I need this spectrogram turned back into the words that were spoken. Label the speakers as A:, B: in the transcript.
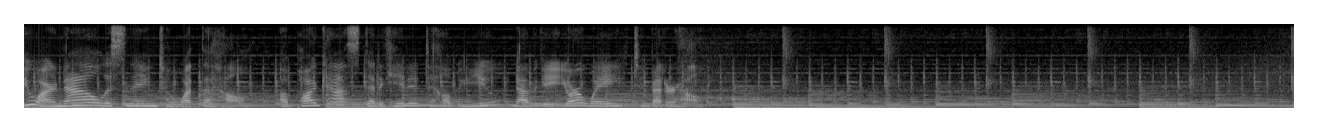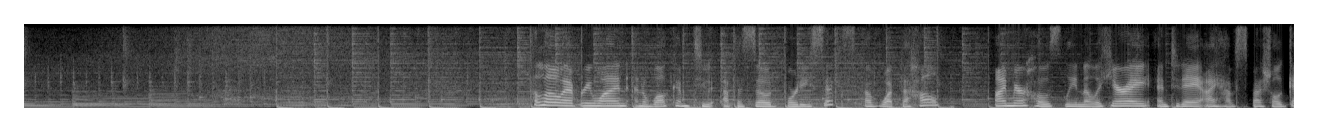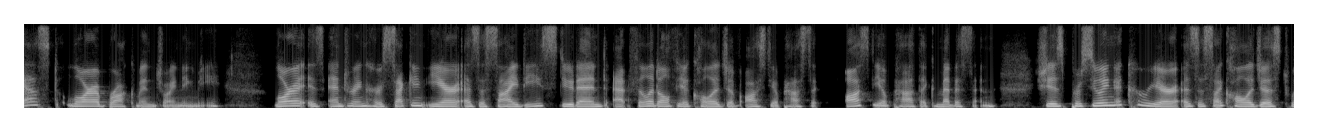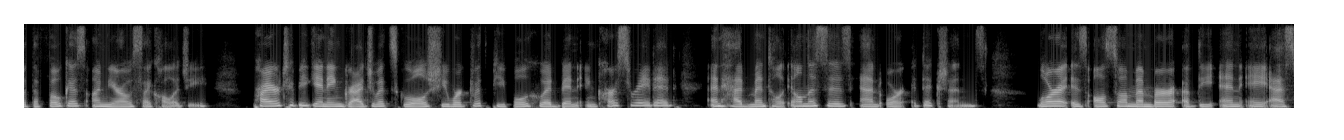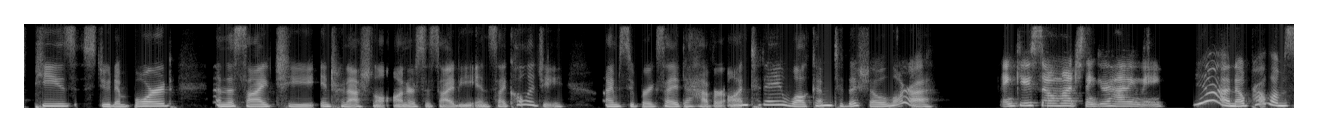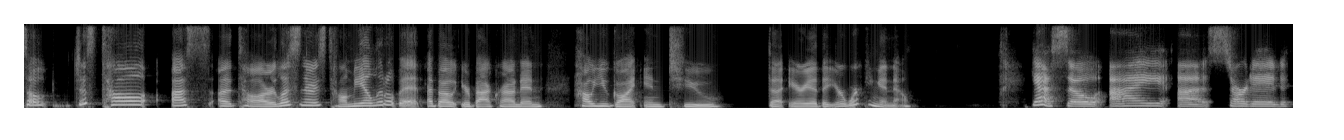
A: You are now listening to What the Health, a podcast dedicated to helping you navigate your way to better health. Hello, everyone, and welcome to episode 46 of What the Health. I'm your host, Lena Lahire, and today I have special guest Laura Brockman joining me. Laura is entering her second year as a PsyD student at Philadelphia College of Osteopathic, Osteopathic Medicine. She is pursuing a career as a psychologist with a focus on neuropsychology. Prior to beginning graduate school, she worked with people who had been incarcerated and had mental illnesses and or addictions. Laura is also a member of the NASP's student board and the Psi Chi International Honor Society in Psychology. I'm super excited to have her on today. Welcome to the show, Laura.
B: Thank you so much. Thank you for having me.
A: Yeah, no problem. So, just tell us, uh, tell our listeners, tell me a little bit about your background and how you got into the area that you're working in now.
B: Yeah, so I uh, started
